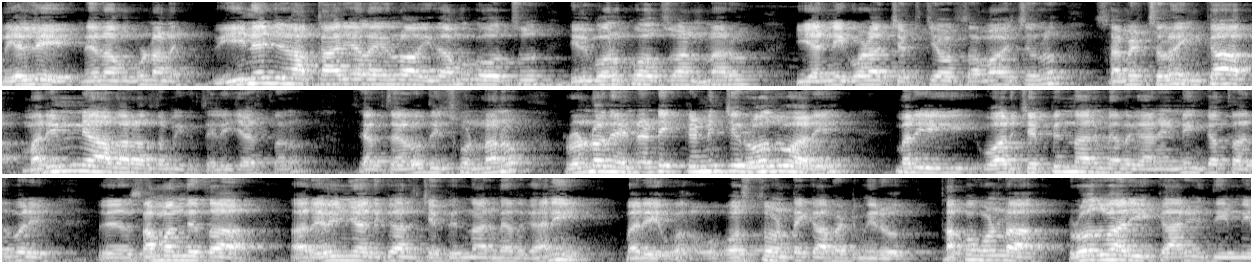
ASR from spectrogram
వెళ్ళి నేను అమ్ముకున్నాను. ఈయనే ఆ కార్యాలయంలో ఇది అమ్ముకోవచ్చు ఇది కొనుక్కోవచ్చు అంటున్నారు. ఇవన్నీ కూడా చిట్ట చివరి సమావేశంలో సమీక్షలో ఇంకా మరిన్ని ఆధారాలతో మీకు తెలియజేస్తాను. సెలవు తీసుకుంటున్నాను. రెండోది ఏంటంటే ఇక్కడి నుంచి రోజువారీ మరి వారు చెప్పిన దాని మీద కానివ్వండి ఇంకా తదుపరి సంబంధిత రెవెన్యూ అధికారులు చెప్పిన దాని మీద కానీ మరి వస్తూ ఉంటాయి కాబట్టి మీరు తప్పకుండా రోజువారీ కార్యం దీన్ని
